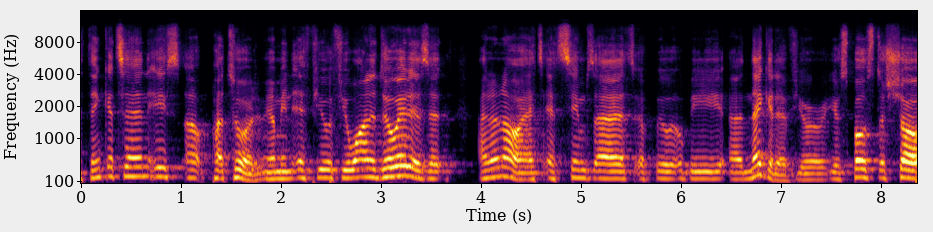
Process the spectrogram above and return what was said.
I think it's an is uh, patur. I mean, if you if you want to do it, is it? I don't know. It, it seems uh, it will be uh, negative. You're you're supposed to show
